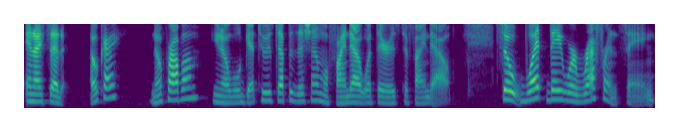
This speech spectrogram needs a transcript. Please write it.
And I said, okay, no problem. You know, we'll get to his deposition, we'll find out what there is to find out. So, what they were referencing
